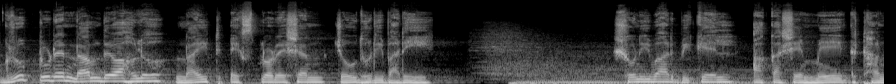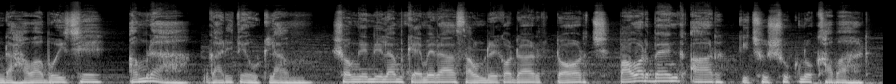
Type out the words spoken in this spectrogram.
গ্রুপ ট্যুরের নাম দেওয়া হলো নাইট এক্সপ্লোরেশন চৌধুরী বাড়ি। শনিবার বিকেল, আকাশে মেঘ, ঠান্ডা হাওয়া বইছে। আমরা গাড়িতে উঠলাম। সঙ্গে নিলাম camera, sound recorder, torch, power bank আর কিছু শুকনো খাবার।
